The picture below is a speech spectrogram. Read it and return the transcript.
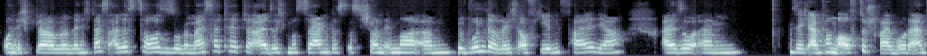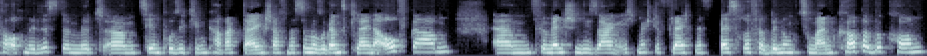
und ich glaube, wenn ich das alles zu Hause so gemeistert hätte, also ich muss sagen, das ist schon immer ähm, bewunderlich auf jeden Fall, ja. Also ähm, sich einfach mal aufzuschreiben oder einfach auch eine Liste mit ähm, zehn positiven Charaktereigenschaften. Das sind immer so ganz kleine Aufgaben ähm, für Menschen, die sagen, ich möchte vielleicht eine bessere Verbindung zu meinem Körper bekommen.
